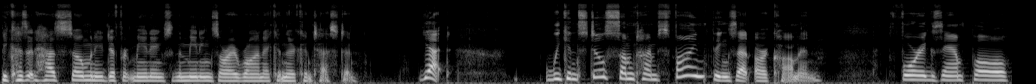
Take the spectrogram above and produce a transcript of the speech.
because it has so many different meanings and the meanings are ironic and they're contested. Yet, we can still sometimes find things that are common. For example,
